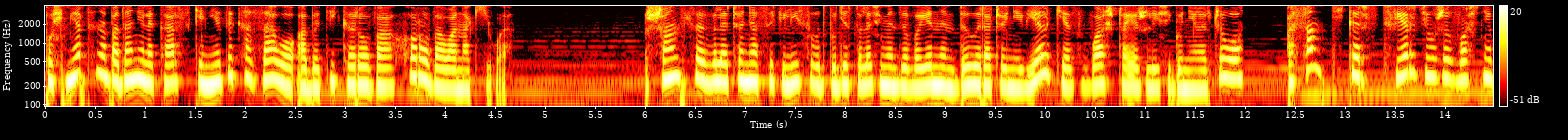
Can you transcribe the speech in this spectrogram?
Pośmiertne badanie lekarskie nie wykazało, aby Tickerowa chorowała na kiłę. Szanse wyleczenia syfilisu w dwudziestoleciu międzywojennym były raczej niewielkie, zwłaszcza jeżeli się go nie leczyło, a sam Ticker stwierdził, że właśnie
